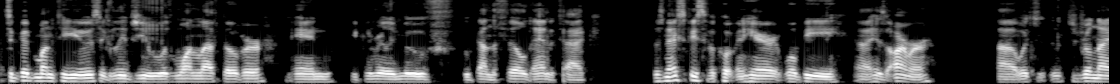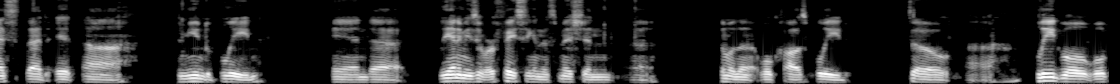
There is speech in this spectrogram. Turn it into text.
it's a good one to use. It leaves you with one left over, and you can really move down the field and attack this next piece of equipment here will be uh, his armor, uh, which, which, is real nice that it uh, is immune to bleed. And uh, the enemies that we're facing in this mission, uh, some of them will cause bleed. So uh, bleed will, will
